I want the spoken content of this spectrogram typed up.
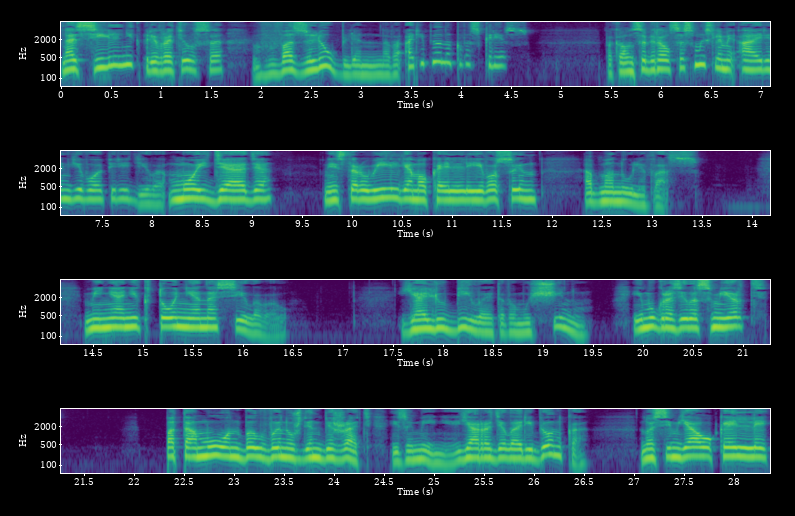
Насильник превратился в возлюбленного, а ребенок воскрес. Пока он собирался с мыслями, Айрин его опередила. «Мой дядя Мистер Уильям О'Келли его сын обманули вас. Меня никто не насиловал. Я любила этого мужчину, ему грозила смерть, потому он был вынужден бежать из имения. Я родила ребенка, но семья О'Келли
